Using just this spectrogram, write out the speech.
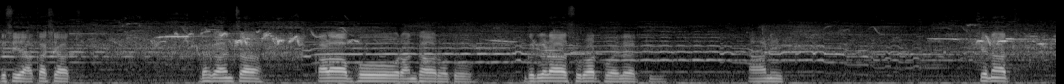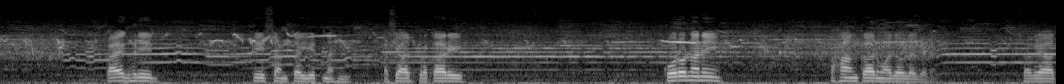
जसे आकाशात ढगांचा काळा भोर अंधार होतो गडगडा सुरुवात व्हायला लागते आणि शेणात काय घडेल ते सांगता येत नाही. अशाच प्रकारे कोरोनाने अहंकार माजवला गेला. सगळ्यात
